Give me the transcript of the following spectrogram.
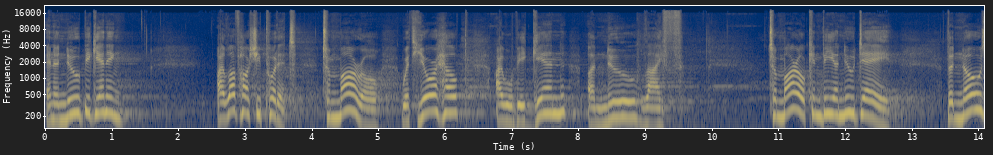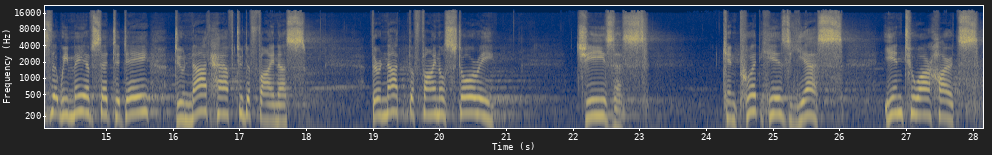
and a new beginning. I love how she put it. Tomorrow, with your help, I will begin a new life. Tomorrow can be a new day the no's that we may have said today do not have to define us. They're not the final story. Jesus can put his yes into our hearts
